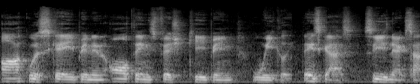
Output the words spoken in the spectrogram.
aquascaping, and all things fish keeping weekly. Thanks, guys. See you next time.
